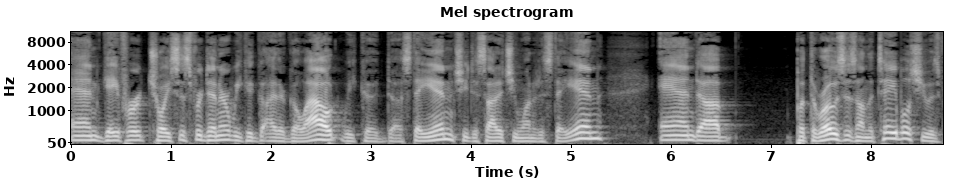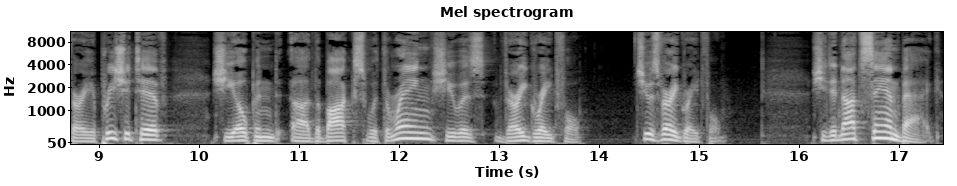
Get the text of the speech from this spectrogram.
and gave her choices for dinner. We could either go out, we could uh, stay in. She decided she wanted to stay in, and uh, put the roses on the table. She was very appreciative. She opened uh, the box with the ring. She was very grateful. She was very grateful. She did not sandbag.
